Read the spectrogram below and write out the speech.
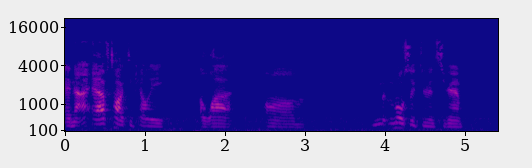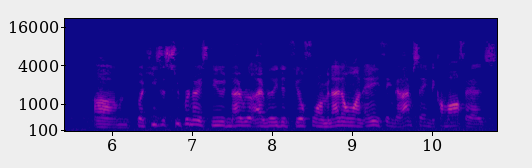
and I, I've talked to Kelly a lot, um, mostly through Instagram. Um, but he's a super nice dude, and I really, I really did feel for him. And I don't want anything that I'm saying to come off as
